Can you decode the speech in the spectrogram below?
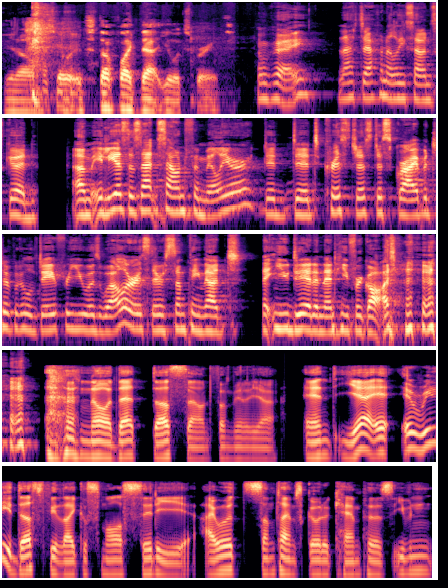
You know, so it's stuff like that you'll experience. Okay, that definitely sounds good. Um, Elias, does that sound familiar? Did did Chris just describe a typical day for you as well, or is there something that that you did and then he forgot? no, that does sound familiar. And yeah, it, it really does feel like a small city. I would sometimes go to campus even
